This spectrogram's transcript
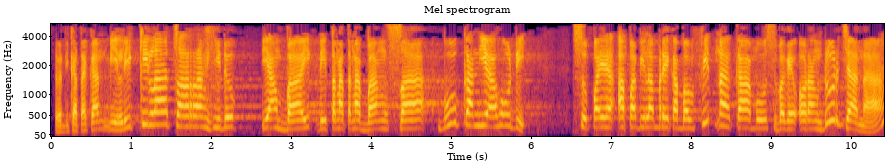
Sudah dikatakan, milikilah cara hidup yang baik di tengah-tengah bangsa bukan Yahudi supaya apabila mereka memfitnah kamu sebagai orang durjana,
